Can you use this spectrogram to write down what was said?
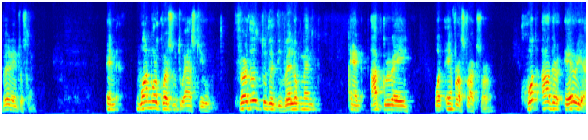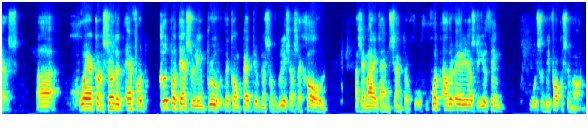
Very interesting. And one more question to ask you. Further to the development and upgrade on infrastructure, what other areas uh, where concerted effort could potentially improve the competitiveness of Greece as a whole, as a maritime center? What other areas do you think we should be focusing on?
